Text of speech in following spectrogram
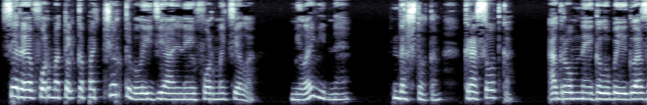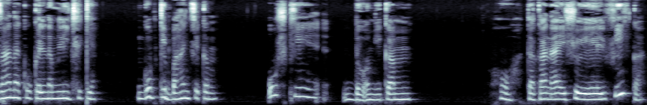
Серая форма только подчеркивала идеальные формы тела. Миловидная. Да что там, красотка. Огромные голубые глаза на кукольном личике. Губки бантиком. Ушки домиком. О, так она еще и эльфийка.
